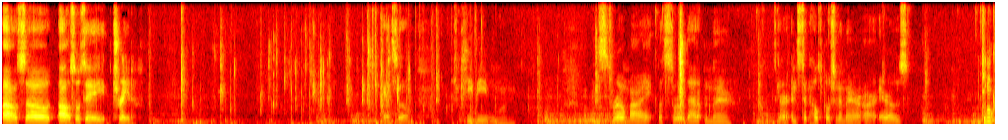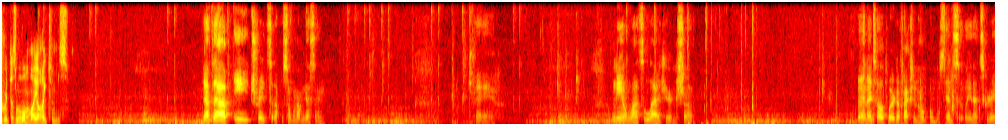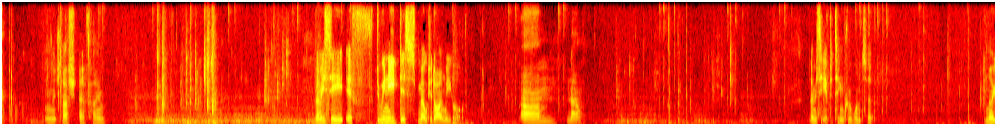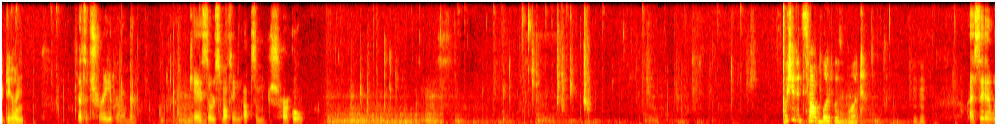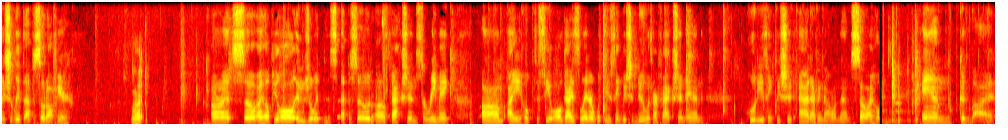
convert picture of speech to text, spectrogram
Oh, so oh, so it's a trade. Okay, so PV one. Let's throw my. Let's throw that up in there. Let's get our instant health potion in there. Our arrows. Tinker doesn't want my items. You have to have a trade set up with someone. I'm guessing. Okay. I'm getting lots of lag here in the shop. And I teleported to faction home almost instantly. That's great. Mm, Slash F home. Let me see if. Do we need this melted iron we got? Um, no. Let me see if the tinker wants it. Nope, they don't. That's a trade, remember? Okay, so we're smelting up some charcoal. Wish you could smelt wood with wood. hmm I say that we should leave the episode off here. Right. Alright, so I hope you all enjoyed this episode of Factions the Remake. Um, I hope to see you all guys later. What do you think we should do with our faction, and who do you think we should add every now and then? So I hope, and goodbye.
